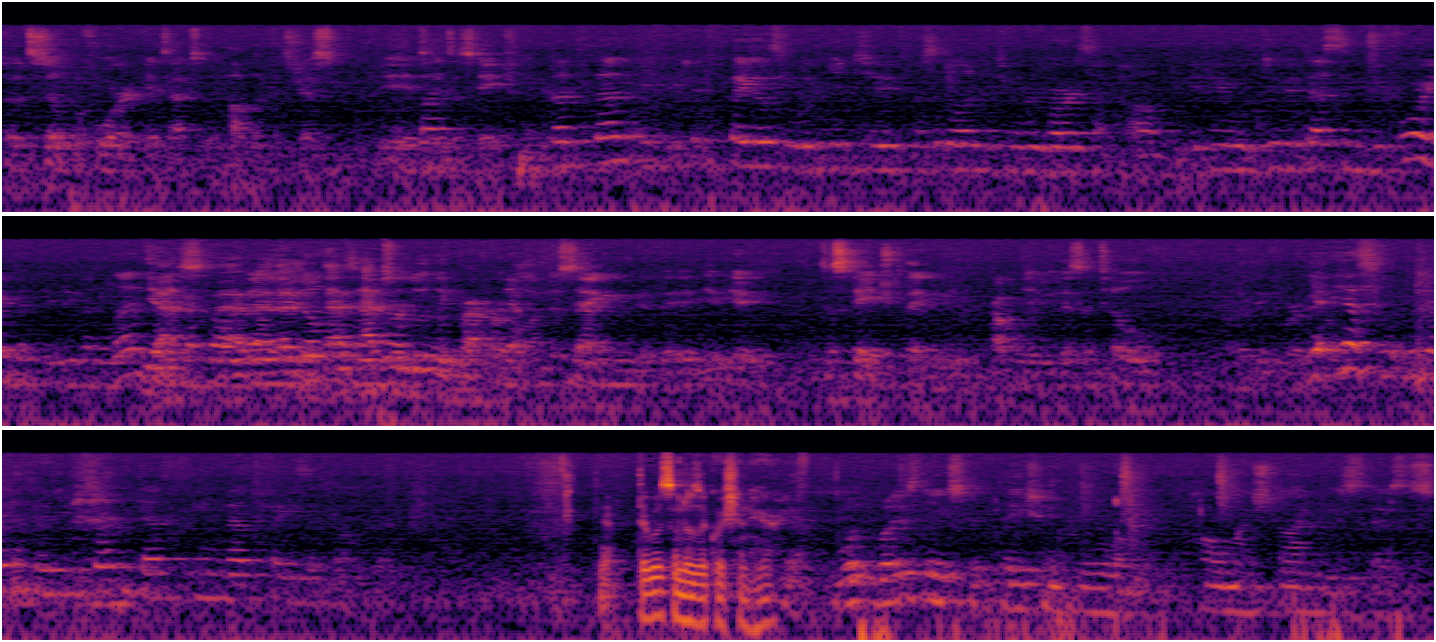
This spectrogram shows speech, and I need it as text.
So it's still before it gets out to the public, it's just, it's, it's a stage. thing. But then, if it fails, you would need to possibility to revert somehow. If you do the testing before even it even lands Yes, uh, that- that- that's absolutely preferable, Yeah. I'm just saying, it, it, it, it's a stage thing, you would probably do this until other things were. yes, we definitely need certain testing in that phase as well. There was another question here. Yeah. What, what is the expectation for how much time these tests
